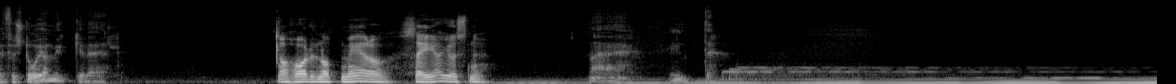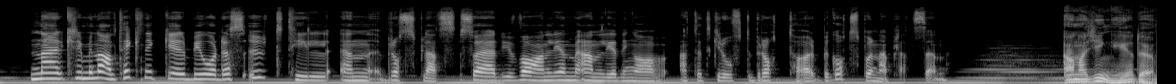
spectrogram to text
Det förstår jag mycket väl. Och har du något mer att säga just nu? Nej, inte. När kriminaltekniker beordras ut till en brottsplats så är det ju vanligen med anledning av att ett grovt brott har begåtts på den här platsen. Anna Jinghede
